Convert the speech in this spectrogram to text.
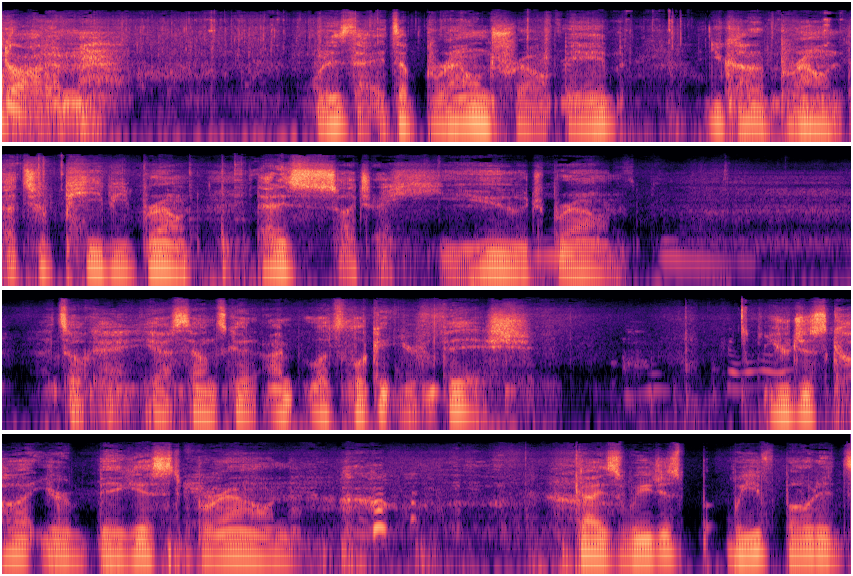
Got him. What is that? It's a brown trout, babe. You got a brown. That's your PB brown. That is such a huge brown. It's okay. Yeah, sounds good. I'm, let's look at your fish. You just caught your biggest brown. Guys, we just we've boated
